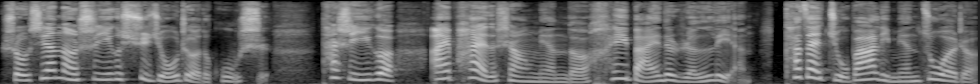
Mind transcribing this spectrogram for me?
首先呢，是一个酗酒者的故事。他是一个 iPad 上面的黑白的人脸，他在酒吧里面坐着，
